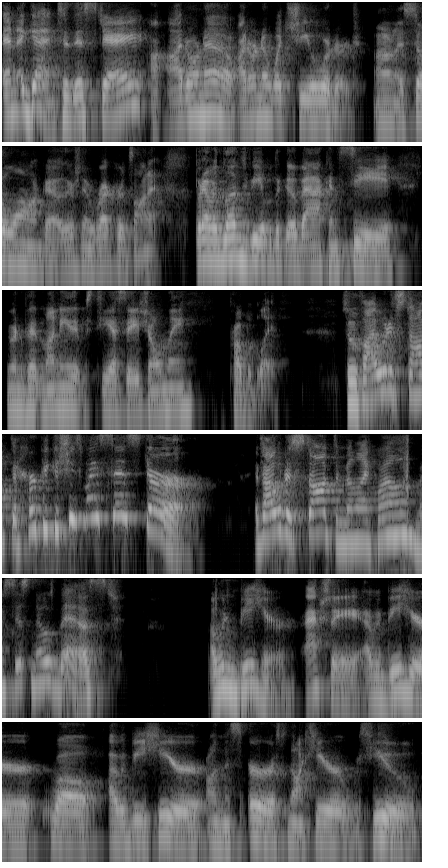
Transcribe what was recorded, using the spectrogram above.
And again, to this day, I, don't know. I don't know what she ordered. I don't know. It's so long ago. There's no records on it. But I would love to be able to go back and see. You want to bet money that was TSH only? Probably. So if I would have stopped at her because she's my sister, if I would have stopped and been like, well, my sis knows best, I wouldn't be here. Actually, I would be here. Well, I would be here on this earth, not here with you.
